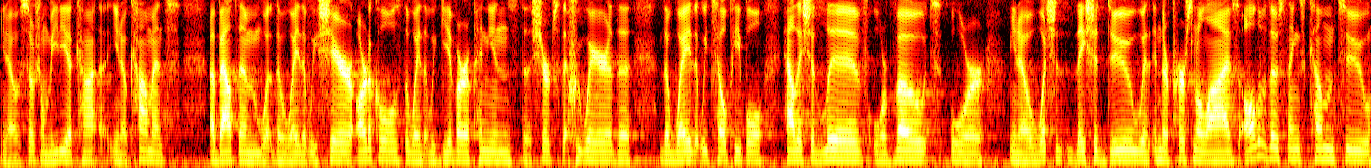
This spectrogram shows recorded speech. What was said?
you know, social media, you know, comments about them, what, the way that we share articles, the way that we give our opinions, the shirts that we wear, the, the way that we tell people how they should live or vote or you know, what should, they should do with, in their personal lives. All of those things come to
